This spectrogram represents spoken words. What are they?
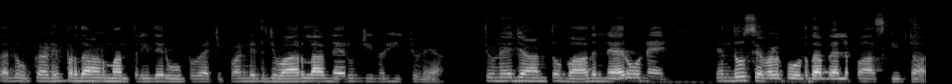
ਤਾਂ ਲੋਕਾਂ ਨੇ ਪ੍ਰਧਾਨ ਮੰਤਰੀ ਦੇ ਰੂਪ ਵਿੱਚ ਪੰਡਿਤ ਜਵਾਹਰ ਲਾਲ ਨਹਿਰੂ ਜੀ ਨੂੰ ਹੀ ਚੁਣਿਆ। ਚੁਣੇ ਜਾਣ ਤੋਂ ਬਾਅਦ ਨਹਿਰੂ ਨੇ ਹਿੰਦੂ ਸਿਵਲ ਕੋਡ ਦਾ ਬਿੱਲ ਪਾਸ ਕੀਤਾ।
